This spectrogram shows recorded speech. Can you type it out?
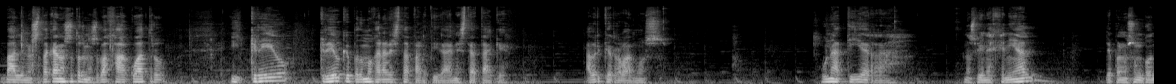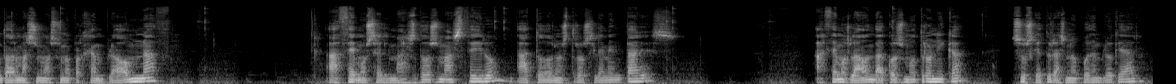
Vale, nos ataca a nosotros, nos baja a 4. Y creo, creo que podemos ganar esta partida en este ataque. A ver qué robamos. Una tierra. Nos viene genial. Le ponemos un contador más 1 más 1, por ejemplo, a Omnath. Hacemos el más 2 más 0 a todos nuestros elementales. Hacemos la onda cosmotrónica. Sus criaturas no pueden bloquear.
